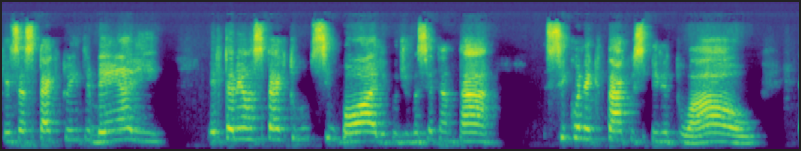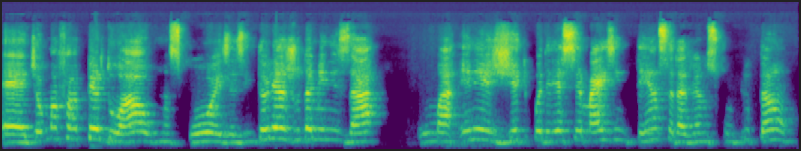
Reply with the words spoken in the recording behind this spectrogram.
que esse aspecto entre bem aí. Ele também é um aspecto muito simbólico de você tentar se conectar com o espiritual, é, de alguma forma perdoar algumas coisas. Então, ele ajuda a amenizar uma energia que poderia ser mais intensa da Vênus com Plutão,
